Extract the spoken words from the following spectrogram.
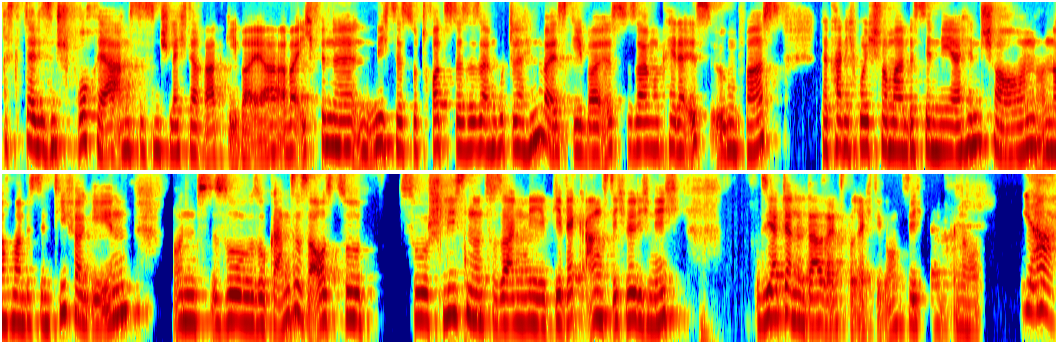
es gibt ja diesen Spruch, ja, Angst ist ein schlechter Ratgeber, ja. Aber ich finde nichtsdestotrotz, dass es ein guter Hinweisgeber ist, zu sagen, okay, da ist irgendwas da kann ich ruhig schon mal ein bisschen näher hinschauen und noch mal ein bisschen tiefer gehen und so so ganzes auszu zu schließen und zu sagen, nee, geh weg, Angst, ich will dich nicht. Sie hat ja eine Daseinsberechtigung, sehe ich ganz genau. Ja,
